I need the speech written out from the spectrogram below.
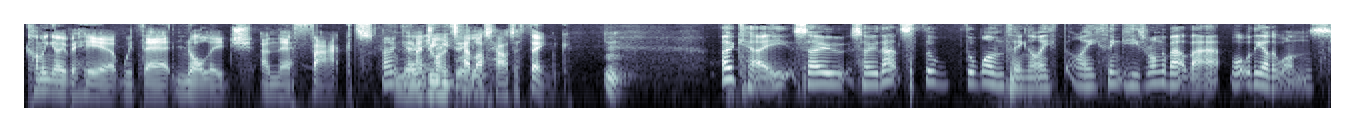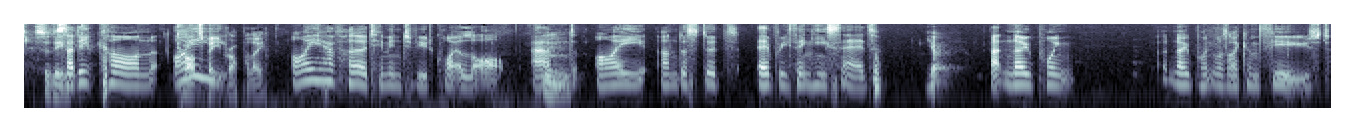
coming over here with their knowledge and their facts And Okay. their and trying to tell us how to think. Okay, so so that's the the one thing I I think he's wrong about that. What were the other ones? Sadiq. Sadiq Khan. Can't I, speak properly. I have heard him interviewed quite a lot, and I understood everything he said. Yep. At no point, at no point was I confused.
